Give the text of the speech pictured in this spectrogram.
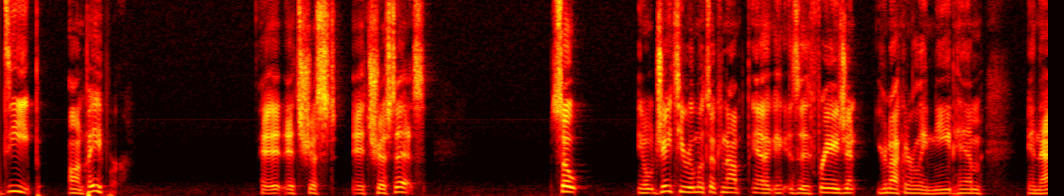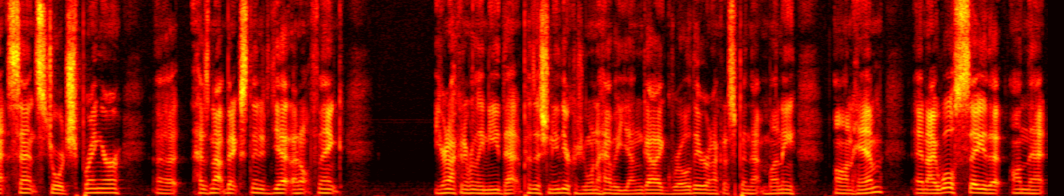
deep on paper. It, it's just it just is. So, you know, JT Realmuto uh, is a free agent. You're not going to really need him in that sense. George Springer uh, has not been extended yet. I don't think you're not going to really need that position either because you want to have a young guy grow there. You're not going to spend that money on him. And I will say that on that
